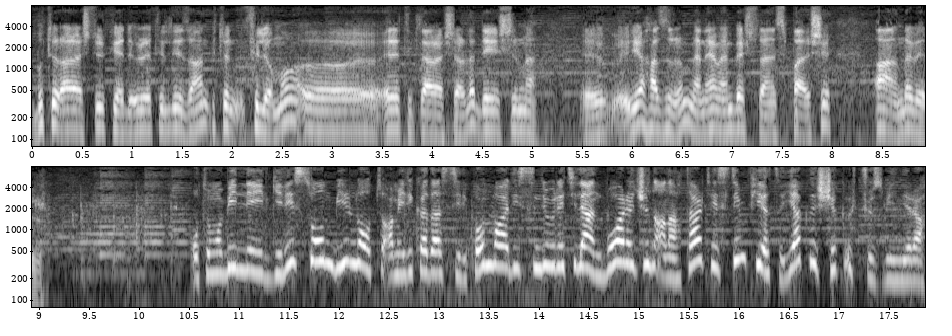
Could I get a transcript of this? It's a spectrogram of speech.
Bu tür araç Türkiye'de üretildiği zaman bütün filomu e, elektrikli araçlarla değiştirmeye hazırım. Yani hemen 500 tane siparişi anında veririm. Otomobille ilgili son bir not. Amerika'da Silikon Vadisi'nde üretilen bu aracın anahtar teslim fiyatı yaklaşık 300 bin lira.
